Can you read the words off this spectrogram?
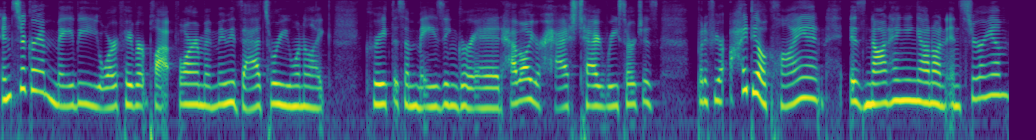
Instagram may be your favorite platform, and maybe that's where you want to like create this amazing grid, have all your hashtag researches. But if your ideal client is not hanging out on Instagram,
